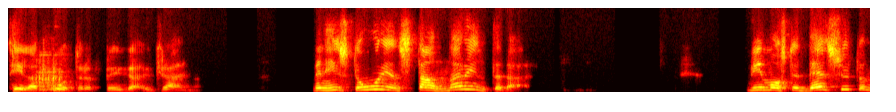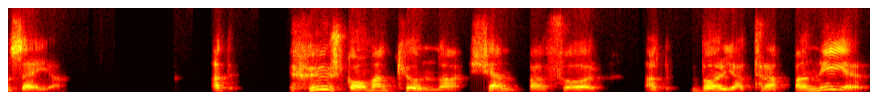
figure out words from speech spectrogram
till att återuppbygga Ukraina. Men historien stannar inte där. Vi måste dessutom säga att hur ska man kunna kämpa för att börja trappa ner?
